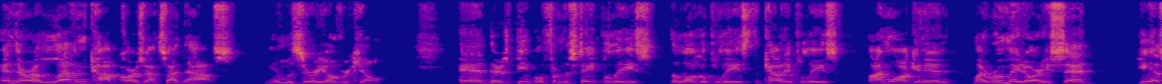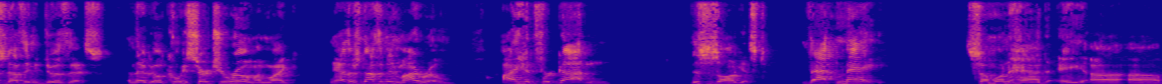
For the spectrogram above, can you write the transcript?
and there are eleven cop cars outside the house. You know, Missouri overkill and there's people from the state police, the local police, the county police. I'm walking in. My roommate already said he has nothing to do with this. And they'll go, Can we search your room? I'm like, Yeah, there's nothing in my room. I had forgotten. This is August. That May, someone had a uh, uh,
